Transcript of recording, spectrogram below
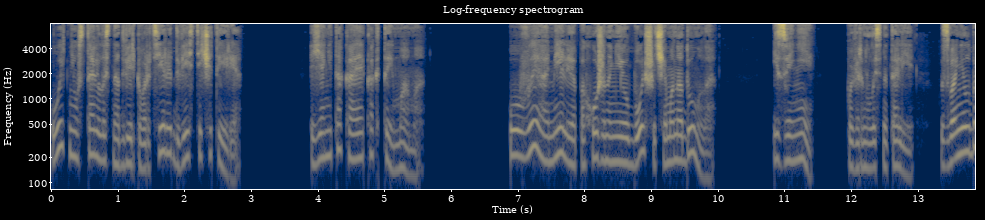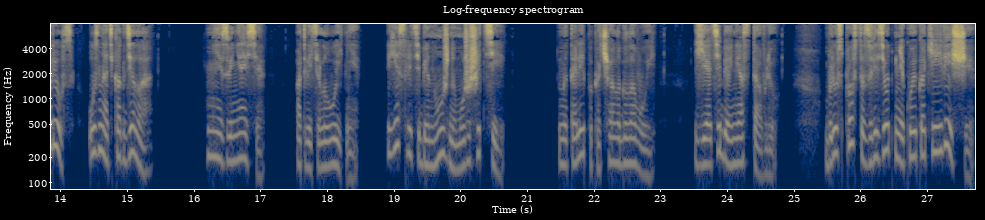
Уитни уставилась на дверь квартиры 204. «Я не такая, как ты, мама». Увы, Амелия похожа на нее больше, чем она думала. «Извини», — повернулась Натали. «Звонил Брюс, узнать, как дела». «Не извиняйся. — ответила Уитни. «Если тебе нужно, можешь идти». Натали покачала головой. «Я тебя не оставлю. Брюс просто завезет мне кое-какие вещи».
